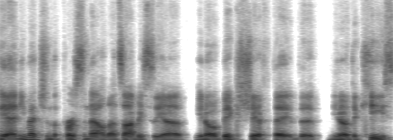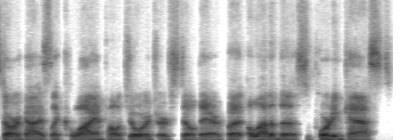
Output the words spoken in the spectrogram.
Yeah, and you mentioned the personnel. That's obviously a you know a big shift. They, the you know the key star guys like Kawhi and Paul George are still there, but a lot of the supporting cast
